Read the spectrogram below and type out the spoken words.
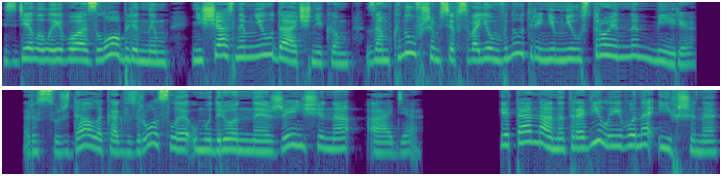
Сделала его озлобленным, несчастным неудачником, замкнувшимся в своем внутреннем неустроенном мире. Рассуждала, как взрослая, умудренная женщина Адя. Это она натравила его на Ившина,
